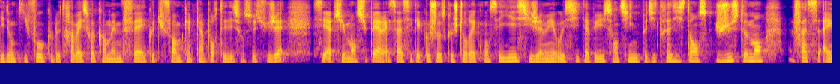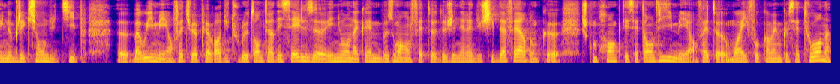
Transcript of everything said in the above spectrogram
et donc il faut que le travail soit quand même fait et que tu formes quelqu'un pour t'aider sur ce sujet, c'est absolument super. Et ça c'est quelque chose que je t'aurais conseillé si jamais aussi tu avais senti une petite résistance justement face à une objection du type euh, bah oui mais en fait tu vas plus avoir du tout le temps de faire des sales et nous on a quand même besoin en fait de générer du chiffre d'affaires. Donc euh, je comprends que tu cette envie, mais en fait, euh, moi, il faut quand même que ça tourne.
